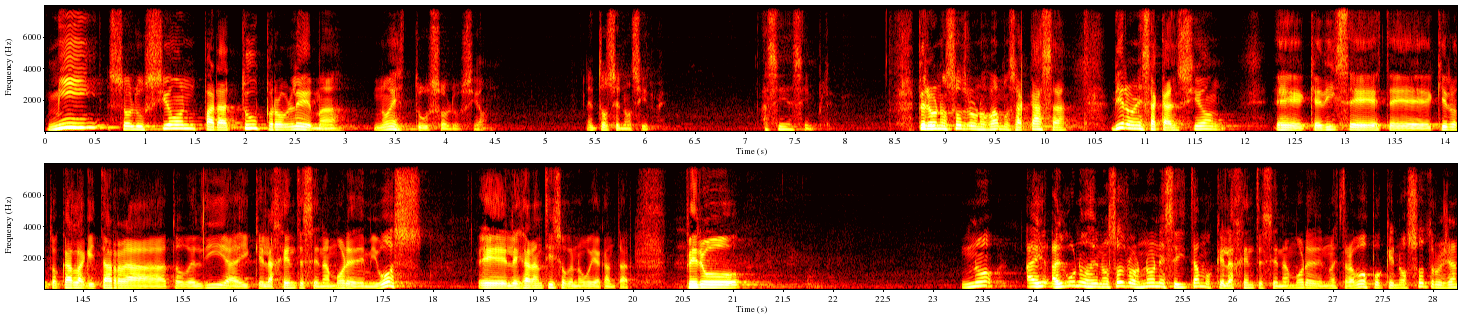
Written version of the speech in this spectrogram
Mi solución para tu problema no es tu solución. Entonces no sirve. Así de simple. Pero nosotros nos vamos a casa. ¿Vieron esa canción eh, que dice, este, quiero tocar la guitarra todo el día y que la gente se enamore de mi voz? Eh, les garantizo que no voy a cantar. Pero no, algunos de nosotros no necesitamos que la gente se enamore de nuestra voz porque nosotros ya,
